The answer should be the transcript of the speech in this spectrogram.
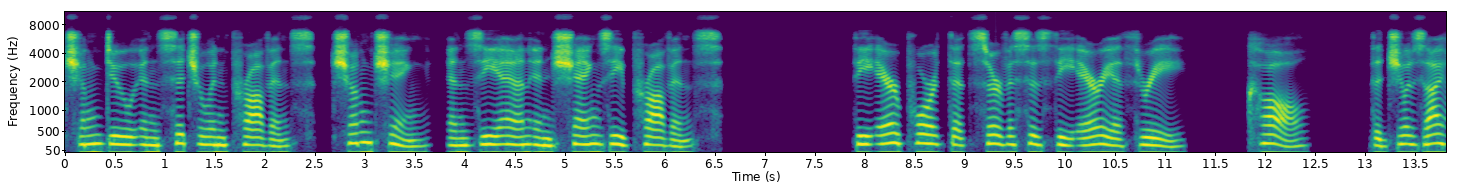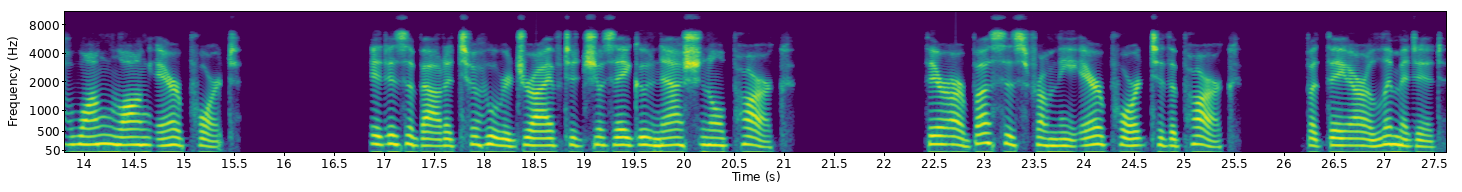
Chengdu in Sichuan Province, Chongqing, and Xi'an in Shaanxi Province. The airport that services the Area 3, call, the Jiuzhai Huanglong Airport. It is about a two-hour drive to Jiuzhaigou National Park. There are buses from the airport to the park, but they are limited.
